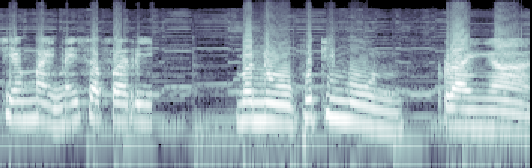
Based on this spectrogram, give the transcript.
เชียงใหม่ในซาฟารี มนูพุทธิมูล รายงาน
